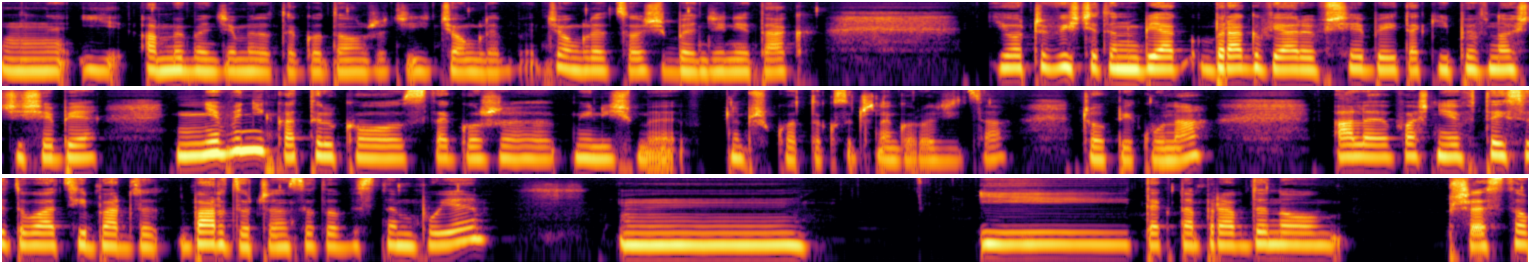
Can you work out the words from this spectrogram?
mm, i, a my będziemy do tego dążyć i ciągle, ciągle coś będzie nie tak. I oczywiście ten brak wiary w siebie i takiej pewności siebie nie wynika tylko z tego, że mieliśmy na przykład toksycznego rodzica czy opiekuna, ale właśnie w tej sytuacji bardzo, bardzo często to występuje. Mm, I tak naprawdę, no, przez to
